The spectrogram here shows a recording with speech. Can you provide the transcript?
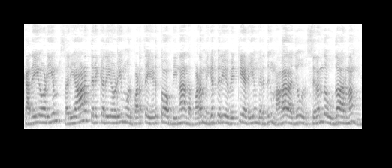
கதையோடையும் சரியான திரைக்கதையோடையும் ஒரு படத்தை எடுத்தோம் அப்படின்னா அந்த படம் மிகப்பெரிய வெற்றி அடையுங்கிறதுக்கு மகாராஜா ஒரு சிறந்த உதாரணம்.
